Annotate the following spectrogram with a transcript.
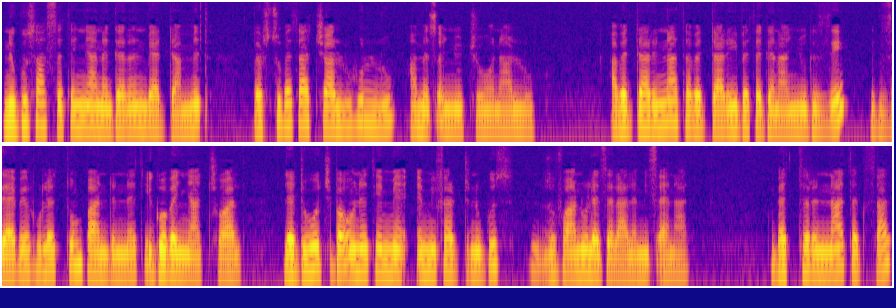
ንጉስ ሀሰተኛ ነገርን ቢያዳምጥ በእርሱ በታች ያሉ ሁሉ አመፀኞች ይሆናሉ አበዳሪና ተበዳሪ በተገናኙ ጊዜ እግዚአብሔር ሁለቱም በአንድነት ይጐበኛቸዋል ለድሆች በእውነት የሚፈርድ ንጉስ ዙፋኑ ለዘላለም ይጸናል። በትርና ተግሳጽ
